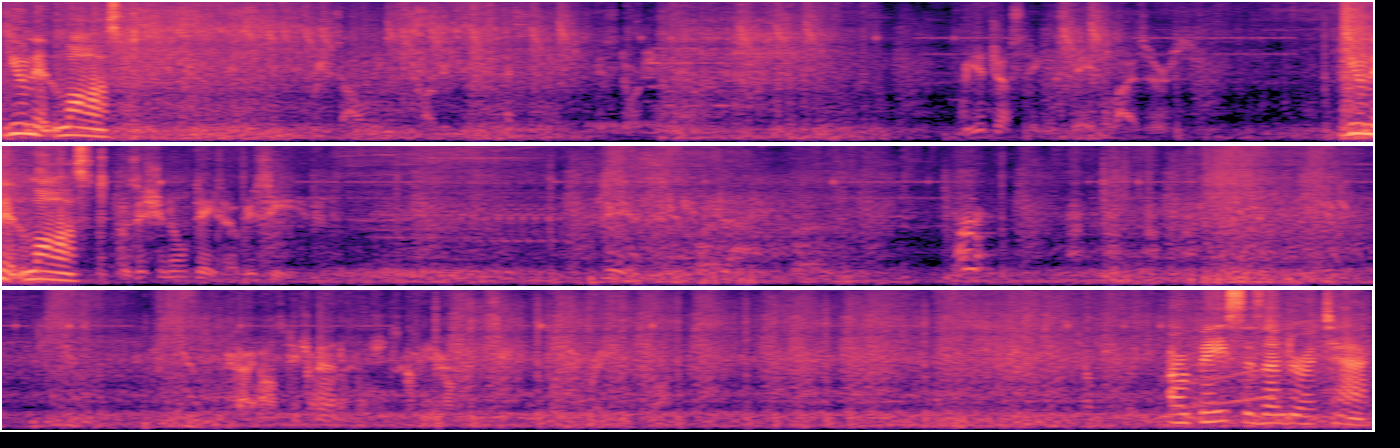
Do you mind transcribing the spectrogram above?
Unit lost. Unit lost. Positional data received. Diagnostic manifolds clear. Our base is under attack.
